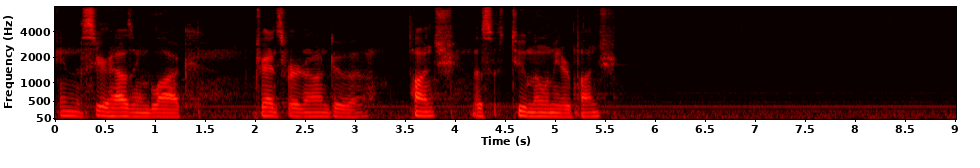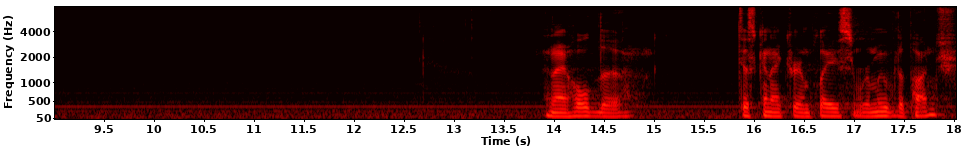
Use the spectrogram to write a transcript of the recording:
in the sear housing block, transferred onto a punch. This is two millimeter punch. Then I hold the disconnector in place and remove the punch.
